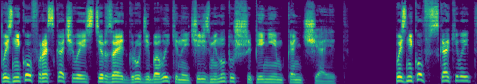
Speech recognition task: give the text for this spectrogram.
Поздняков, раскачиваясь, терзает груди Бавыкина и через минуту с шипением кончает. Поздняков вскакивает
